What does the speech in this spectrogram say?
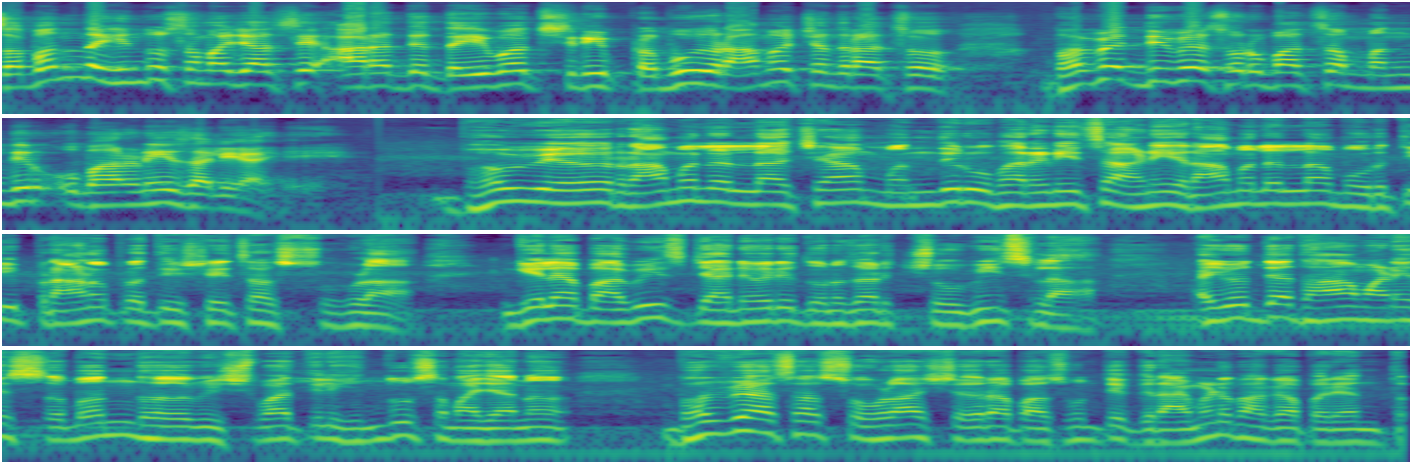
सबंध हिंदू समाजाचे आराध्य दैवत श्री प्रभू रामचंद्राचं भव्य दिव्य स्वरूपाचं मंदिर उभारणी झाली आहे. भव्य रामलल्लाच्या मंदिर उभारणीचा आणि रामलल्ला मूर्ती प्राणप्रतिष्ठेचा सोहळा गेल्या बावीस जानेवारी दोन हजार चोवीसला अयोध्याधाम आणि सबंध विश्वातील हिंदू समाजानं भव्य असा सोहळा शहरापासून ते ग्रामीण भागापर्यंत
